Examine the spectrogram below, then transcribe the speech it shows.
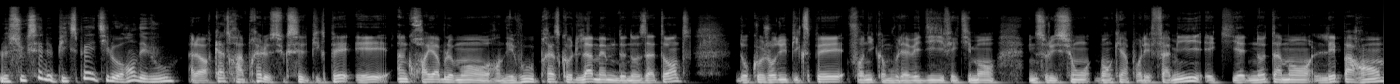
le succès de Pixpay est-il au rendez-vous? Alors, quatre ans après, le succès de Pixpay est incroyablement au rendez-vous, presque au-delà même de nos attentes. Donc aujourd'hui, Pixpay fournit, comme vous l'avez dit, effectivement, une solution bancaire pour les familles et qui aide notamment les parents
